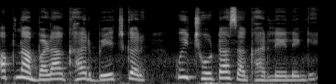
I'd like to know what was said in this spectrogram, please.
अपना बड़ा घर बेचकर कोई छोटा सा घर ले लेंगे।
